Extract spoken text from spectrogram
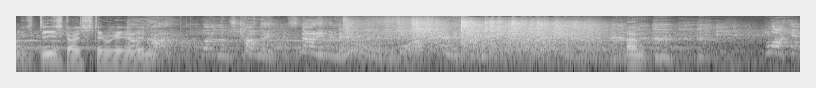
Is these guys still here then? One of them's coming. It's not even human anymore. Um, Block it.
